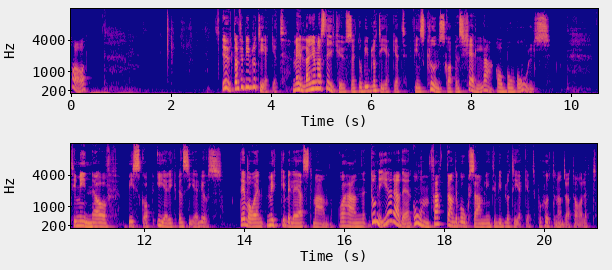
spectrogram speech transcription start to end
Ja. Utanför biblioteket, mellan gymnastikhuset och biblioteket finns Kunskapens källa av Bo Ols. Till minne av biskop Erik Benselius. Det var en mycket beläst man och han donerade en omfattande boksamling till biblioteket på 1700-talet.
